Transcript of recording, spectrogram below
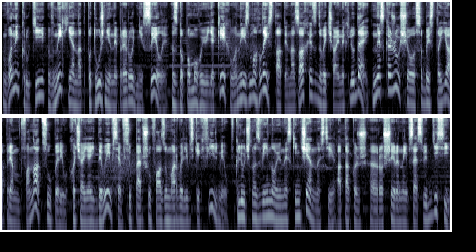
Вони круті, в них є надпотужні неприродні сили, з допомогою яких вони й змогли стати на захист звичайних людей. Не скажу, що особисто я прям фанат суперів, хоча я й дивився всю першу фазу марвелівських фільмів, включно з війною нескінченності, а також е, розширений всесвіт DC.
